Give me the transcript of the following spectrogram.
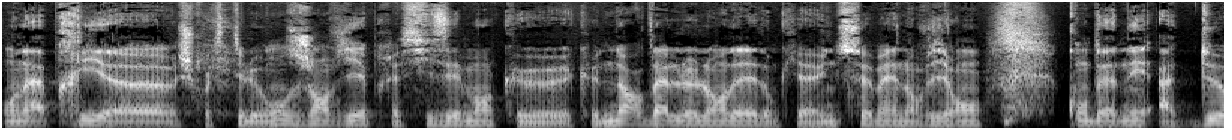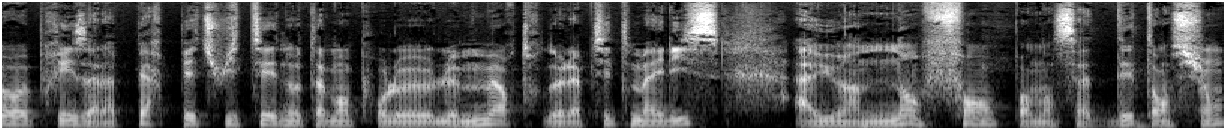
On a appris, euh, je crois que c'était le 11 janvier précisément, que, que Nordal Lelandais, donc il y a une semaine environ, condamné à deux reprises à la perpétuité, notamment pour le, le meurtre de la petite Maëlys, a eu un enfant pendant sa détention.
